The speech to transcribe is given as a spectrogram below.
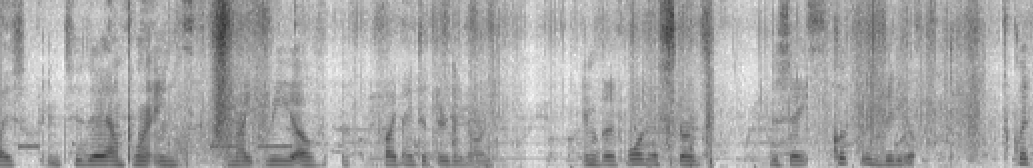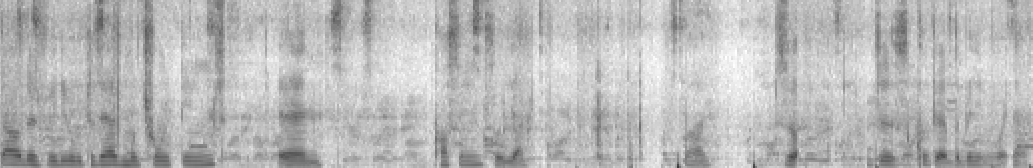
guys, and today I'm playing night 3 of Five Nights at 39. And before this starts, just say, click this video, click out of this video because it has mature themes and cussing, so yeah. Bye. So, just click out the video right now.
